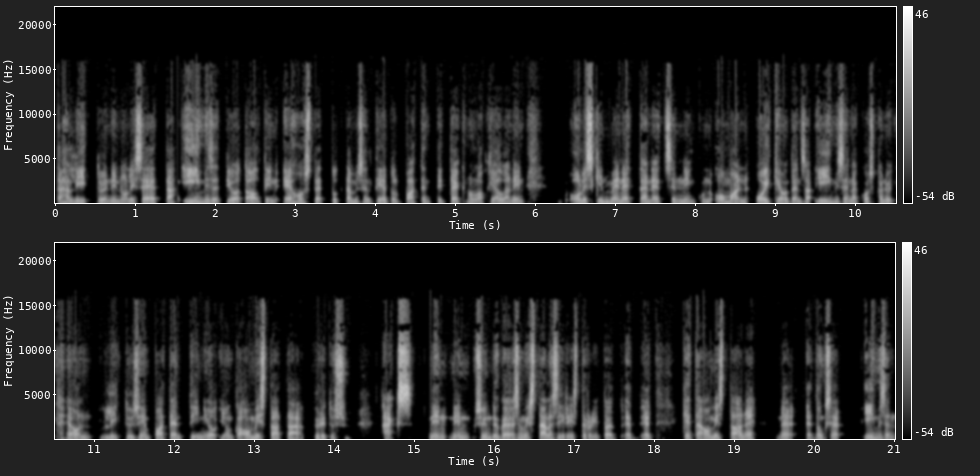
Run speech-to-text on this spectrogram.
tähän liittyen, niin oli se, että ihmiset, joita oltiin ehostettu tämmöisellä tietyllä patenttiteknologialla, niin olisikin menettäneet sen niin kuin oman oikeutensa ihmisenä, koska nyt he on, liittyy siihen patenttiin, jonka omistaa tämä yritys X, niin, niin syntyykö esimerkiksi tällaisia ristiriitoja, että, että, että ketä omistaa ne, ne että onko se ihmisen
